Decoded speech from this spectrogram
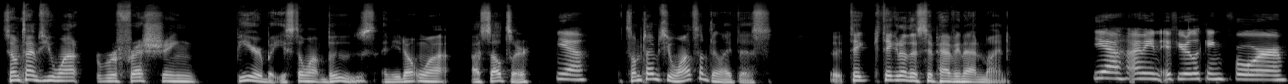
Sometimes you want refreshing beer, but you still want booze, and you don't want a seltzer. Yeah. Sometimes you want something like this. Uh, Take take another sip, having that in mind. Yeah. I mean, if you're looking for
